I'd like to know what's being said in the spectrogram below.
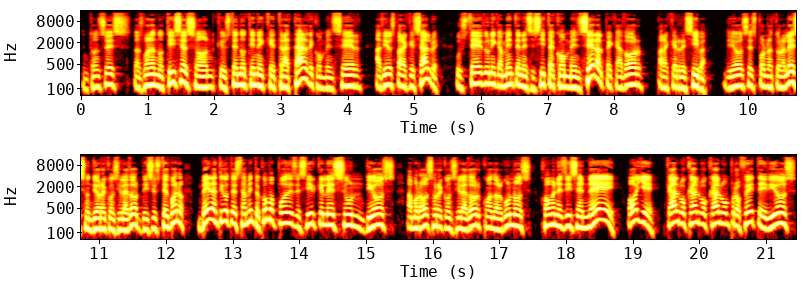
Entonces, las buenas noticias son que usted no tiene que tratar de convencer a Dios para que salve. Usted únicamente necesita convencer al pecador para que reciba. Dios es por naturaleza un Dios reconciliador. Dice usted, bueno, ve el Antiguo Testamento. ¿Cómo puedes decir que Él es un Dios amoroso, reconciliador, cuando algunos jóvenes dicen, hey, oye, calvo, calvo, calvo, un profeta y Dios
